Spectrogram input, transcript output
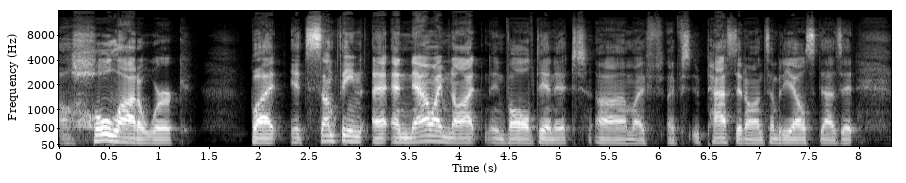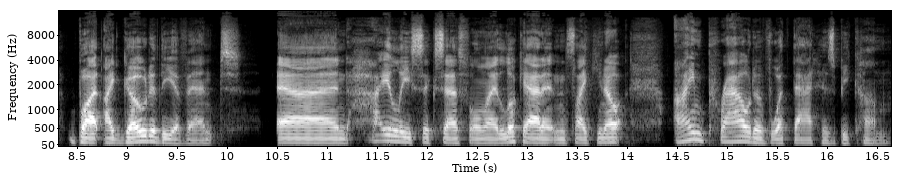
a whole lot of work but it's something and now i'm not involved in it um, I've, I've passed it on somebody else does it but i go to the event and highly successful and i look at it and it's like you know i'm proud of what that has become.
